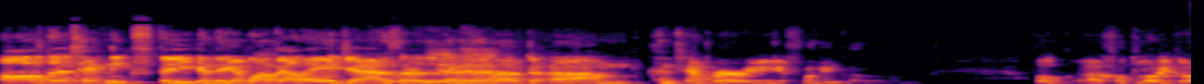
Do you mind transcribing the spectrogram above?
all the techniques that you can think of, well, ballet, jazz are the Yeah, things I loved, um, contemporary, flamenco, folk, uh, folklorico,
